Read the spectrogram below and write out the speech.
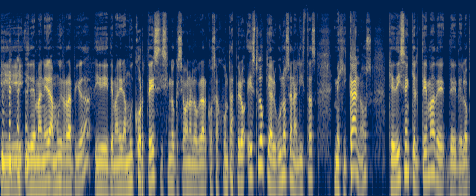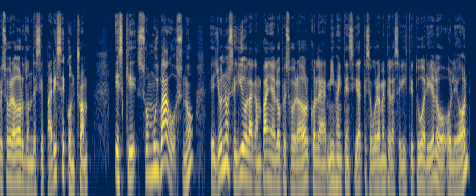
y, y de manera muy rápida y de manera muy cortés diciendo que se van a lograr cosas juntas, pero es lo que algunos analistas mexicanos que dicen que el tema de, López Obrador, donde se parece con Trump, es que son muy vagos, ¿no? Eh, yo no he seguido la campaña de López Obrador con la misma intensidad que seguramente la seguiste tú, Ariel, o, León,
